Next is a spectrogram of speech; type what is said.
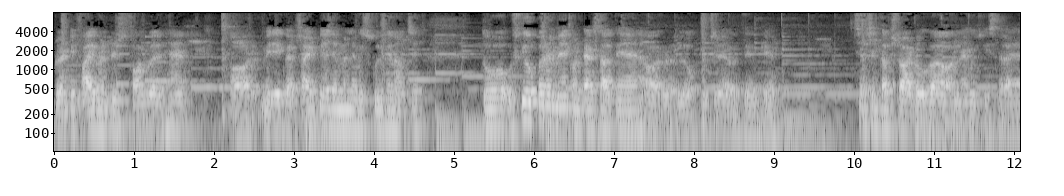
twenty five hundred follower हैं। और मेरी एक वेबसाइट भी है जर्मन लैंग्वेज स्कूल के नाम से। तो उसके ऊपर हमें कॉन्टैक्ट्स आते हैं और लोग पूछ रहे होते हैं कि सेशन कब स्टार्ट होगा और लैंग्वेज किस तरह है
